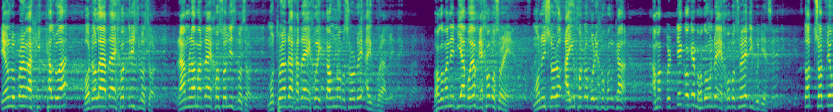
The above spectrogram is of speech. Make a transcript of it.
তেওঁলোকৰ শিক্ষা লোৱা বদলা এটা এশ ত্ৰিছ বছৰ। ৰাম ৰাম এটা এশ চল্লিছ বছৰ। মথুৰা দাস এটা এশ একাৱন্ন বছৰলৈ আয়ুস বঢ়ালে। ভগৱানে দিয়া বয়স এশ বছৰে। মনুষ্যৰ আয়ুসত বৰিষ সংখ্যা। আমাক প্ৰত্যেককে ভগৱন্তই এশ বছৰহে দি পঠিয়াইছে। তৎসত্বেও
